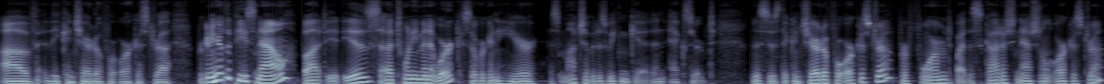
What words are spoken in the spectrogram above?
of the Concerto for Orchestra. We're going to hear the piece now, but it is a 20 minute work, so we're going to hear as much of it as we can get, an excerpt. This is the Concerto for Orchestra, performed by the Scottish National Orchestra,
